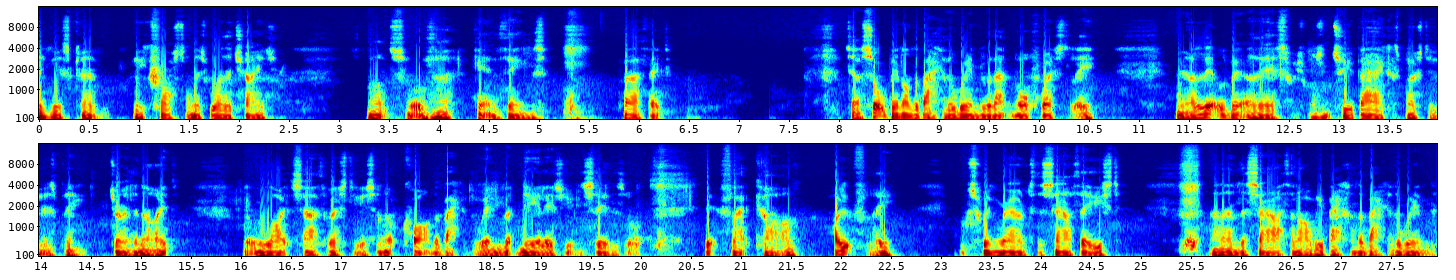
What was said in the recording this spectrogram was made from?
fingers can be crossed on this weather change. Not sort of uh, getting things perfect. So I've sort of been on the back of the wind with that northwesterly. You know, a little bit of this, which wasn't too bad because most of it has been during the night. A little light southwesterly, so not quite on the back of the wind, but nearly, as you can see, the sort of bit flat calm. Hopefully, we'll swing round to the southeast and then the south, and I'll be back on the back of the wind,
